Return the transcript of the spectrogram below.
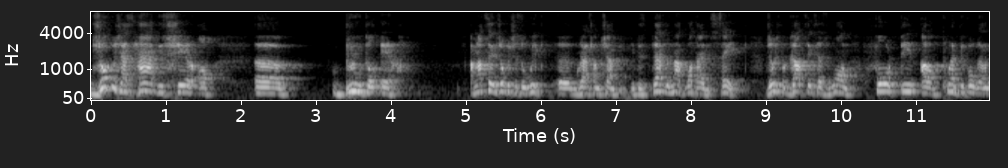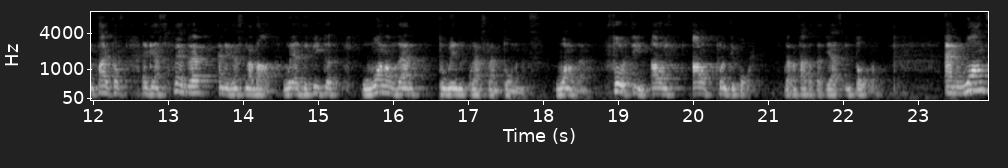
Djokovic has had his share of uh, brutal era. I'm not saying Djokovic is a weak uh, Grand Slam champion. It is definitely not what I'm saying. Djokovic, for God's sakes, has won 14 out of 24 Grand titles against Federer and against Nadal, where he defeated one of them to win Grand Slam tournaments. One of them. 14 out of, out of 24 Grand Slam titles that he has in total. And once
